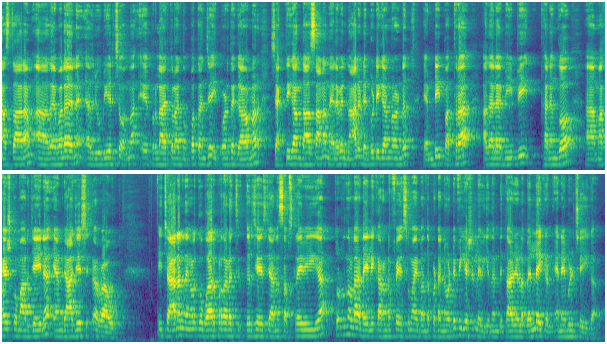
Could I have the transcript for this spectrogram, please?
ആസ്ഥാനം. അതേപോലെ തന്നെ അത് രൂപീകരിച്ച് ഒന്ന് ഏപ്രിൽ ആയിരത്തി തൊള്ളായിരത്തി മുപ്പത്തഞ്ച് ഇപ്പോഴത്തെ ഗവർണർ ശക്തികാന്ത് ദാസ് ആണ് നിലവിൽ നാല് ഡെപ്യൂട്ടി ഗവർണറുണ്ട് എം ഡി പത്ര അതേപോലെ B P Kanungo Mahesh Kumar Jain M Rajesh Rao. ഈ ചാനൽ നിങ്ങൾക്ക് ഉപകാരപ്രദമാണ്. തീർച്ചയായും ചാനൽ സബ്സ്ക്രൈബ് ചെയ്യുക. തുടർന്നുള്ള ഡെയിലി കറണ്ട് അഫയേഴ്സുമായി ബന്ധപ്പെട്ട നോട്ടിഫിക്കേഷൻ ലഭിക്കുന്നുണ്ട്. താഴെയുള്ള ബെല്ലൈക്കൺ എനേബിൾ ചെയ്യുക.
